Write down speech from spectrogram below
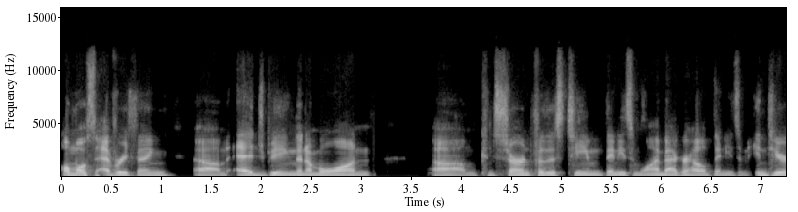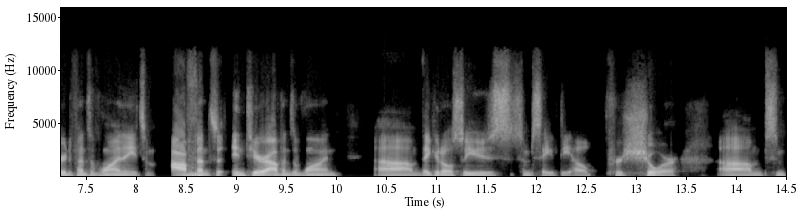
almost everything. Um, edge being the number one um, concern for this team. They need some linebacker help. They need some interior defensive line. They need some offensive interior offensive line. Um, they could also use some safety help for sure. Um, some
